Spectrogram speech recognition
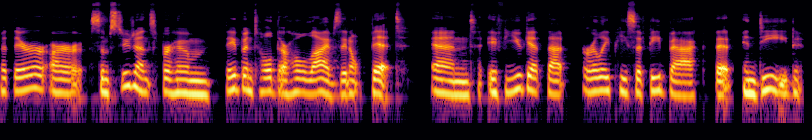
But there are some students for whom they've been told their whole lives they don't fit and if you get that early piece of feedback that indeed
